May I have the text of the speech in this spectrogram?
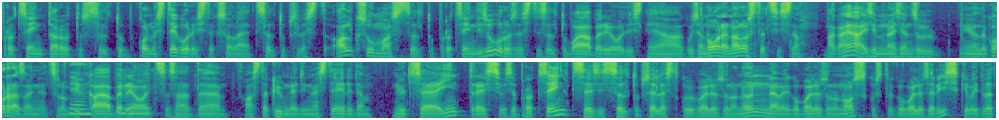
protsentarvutus sõltub kolmest tegurist, eks ole, et sõltub sellest algsummast, sõltub protsendi suurusest ja sõltub ajaperioodist. Ja kui sa noorena alustad, siis noh, väga hea, esimene asi on sul nii-öelda korras, on ju, et sul on pikk ajaperiood, sa saad äh, aastakümneid investeerida. nüüd see intress või see protsent, see siis sõltub sellest, kui palju sul on õnne või kui palju sul on oskust või kui palju sa riski võid võtta,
